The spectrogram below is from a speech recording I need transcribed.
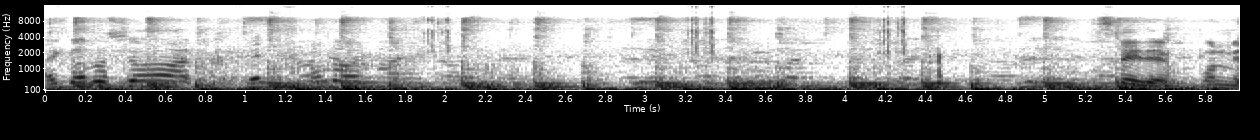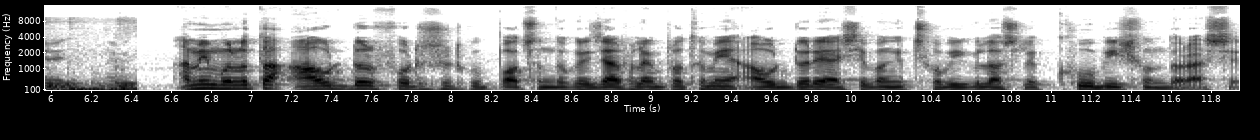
I got a shot. Hold on. Stay there. One minute. আমি মূলত আউটডোর ফটোশুট খুব পছন্দ করি যার ফলে আমি প্রথমে আউটডোরে আসি এবং ছবিগুলো আসলে খুবই সুন্দর আসে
